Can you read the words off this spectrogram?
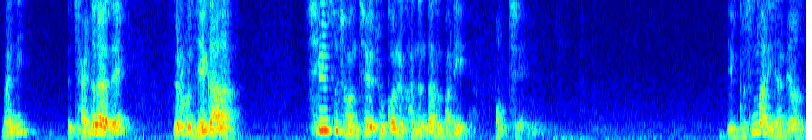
맞니? 잘 들어야 돼. 여러분 얘가 실수 전체의 조건을 갖는다는 말이 없지. 이게 무슨 말이냐면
